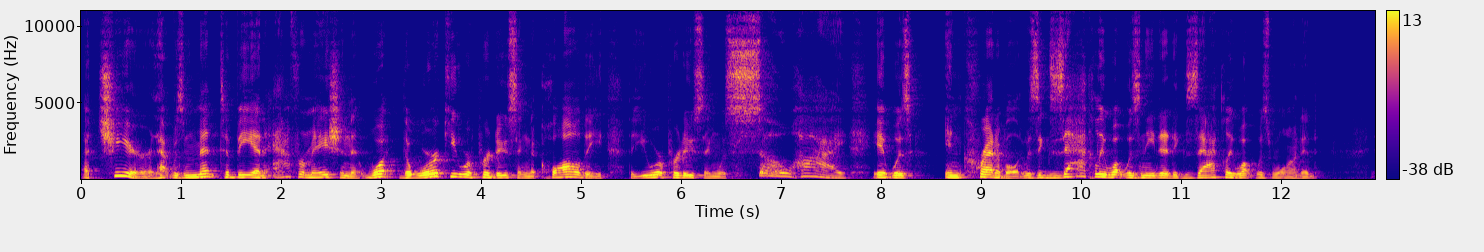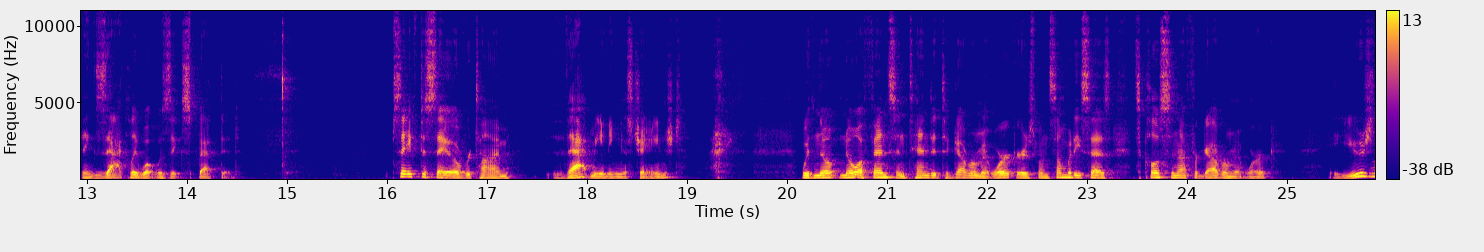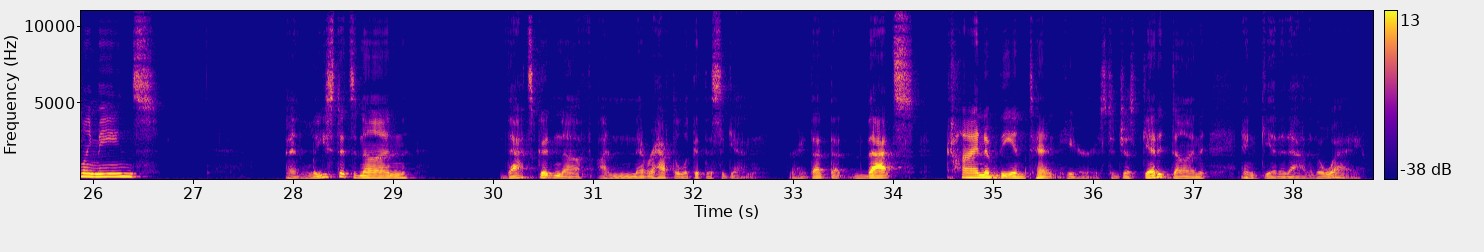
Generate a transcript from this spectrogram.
a cheer that was meant to be an affirmation that what the work you were producing, the quality that you were producing was so high, it was incredible. It was exactly what was needed, exactly what was wanted, and exactly what was expected. Safe to say, over time, that meaning has changed. With no, no offense intended to government workers, when somebody says it's close enough for government work, it usually means at least it's done that's good enough. I never have to look at this again. Right? That that that's kind of the intent here is to just get it done and get it out of the way.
